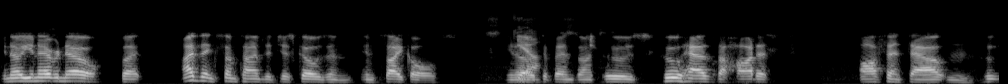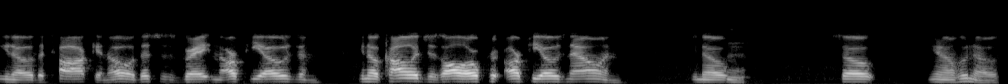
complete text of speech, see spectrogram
you know, you never know. But I think sometimes it just goes in in cycles. You know, Yeah. it depends on who's who has the hottest offense out and who you know the talk and oh this is great and RPOs and you know college is all RPOs now and you know Mm. so you know who knows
